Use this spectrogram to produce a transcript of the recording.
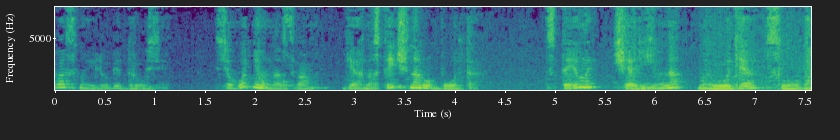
вас, мої любі друзі! Сьогодні у нас з вами діагностична робота з теми Чарівна мелодія слова.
